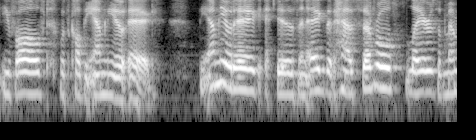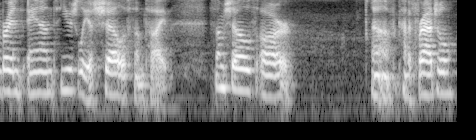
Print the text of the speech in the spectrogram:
evolved what's called the amniote egg. The amniote egg is an egg that has several layers of membranes and usually a shell of some type. Some shells are uh, kind of fragile,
